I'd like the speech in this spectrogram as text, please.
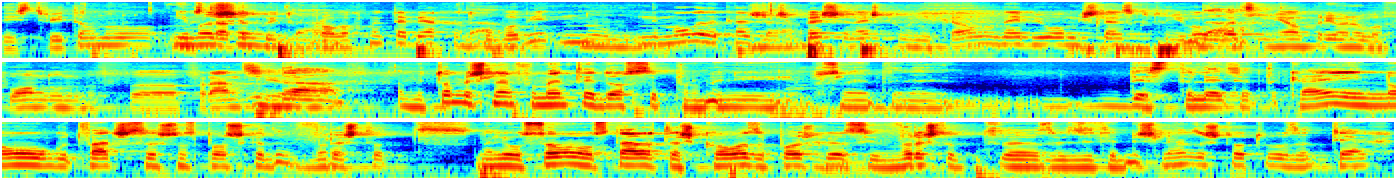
Действително, Имаше, местата, които да. пробвахме, те бяха Да. хубави, но М. не мога да кажа, Да. че беше нещо уникално. Не е било мишленското ниво, Да. което съм ял примерно в Лондон, в а, Франция. Да, ами то Мишлен в момента и доста се промени последните не, десетилетия така и много готвачи всъщност почнаха да връщат, нали, особено от старата школа започнаха да се връщат звездите Мишлен, защото за тях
